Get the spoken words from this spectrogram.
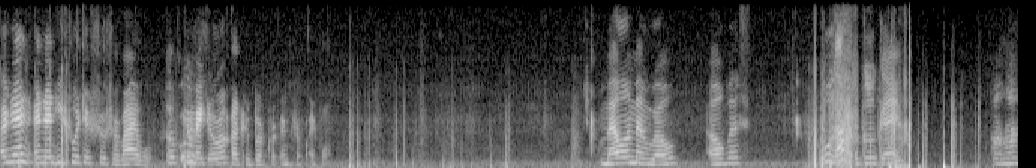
And then and then he switches to survival Of to make it look like he's in survival. Marilyn Monroe, Elvis. Oh, that's a good game. Uh huh.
